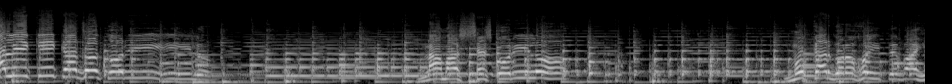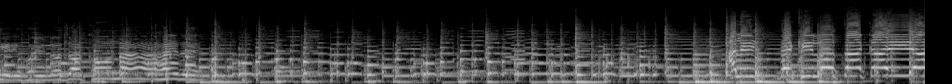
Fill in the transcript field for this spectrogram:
আলী কি কাজ করিল? নামাজ শেষ করিল। মক্কার ঘর হইতে বাহির হইল যখন আলী দেখিল তাকাইয়া।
